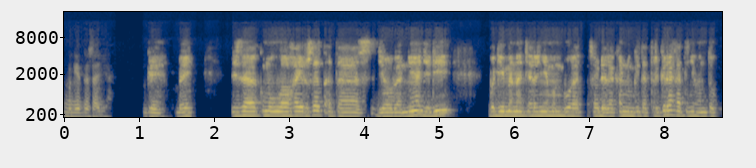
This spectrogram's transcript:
Begitu saja. Oke, baik. Jazakumullah khair Ustaz atas jawabannya. Jadi bagaimana caranya membuat saudara kandung kita tergerak hatinya untuk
